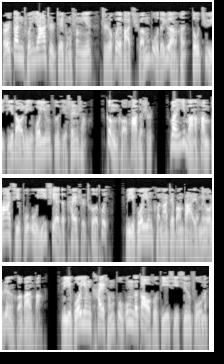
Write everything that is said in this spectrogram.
而单纯压制这种声音，只会把全部的怨恨都聚集到李国英自己身上。更可怕的是，万一满汉八旗不顾一切的开始撤退，李国英可拿这帮大爷没有任何办法。李国英开诚布公的告诉嫡系心腹们，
